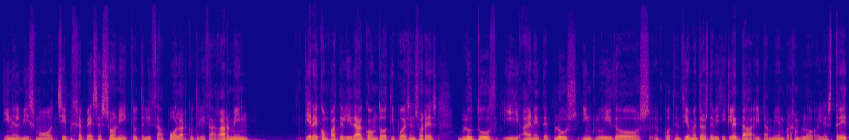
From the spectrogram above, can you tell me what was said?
tiene el mismo chip GPS Sony que utiliza Polar, que utiliza Garmin tiene compatibilidad con todo tipo de sensores Bluetooth y ANT Plus, incluidos potenciómetros de bicicleta y también, por ejemplo, el Street,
